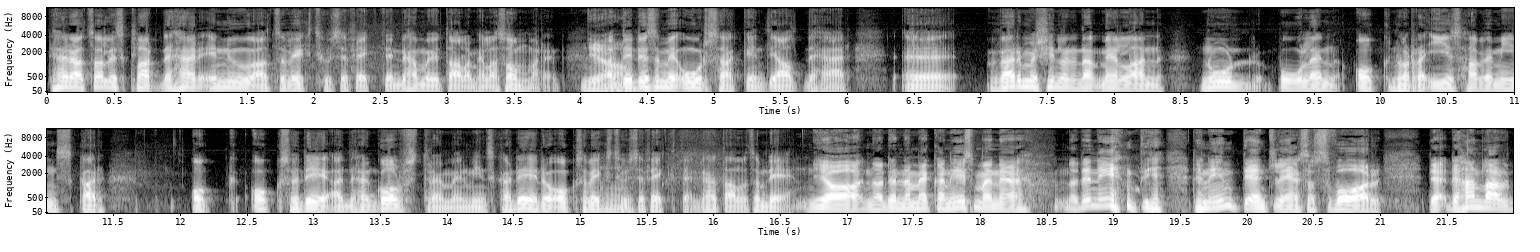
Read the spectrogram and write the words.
det här är alltså alldeles klart, det här är nu alltså växthuseffekten, det har man ju talat om hela sommaren. Ja. Att det är det som är orsaken till allt det här. Eh, värmeskillnaderna mellan Nordpolen och norra ishavet minskar och också det att den här Golfströmmen minskar, det är då också växthuseffekten, det har talats om det. Ja, no, den här mekanismen är, no, den, är inte, den är inte egentligen så svår. Det, det handlar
